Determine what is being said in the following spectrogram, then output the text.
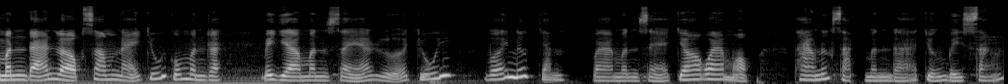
Mình đã lột xong nải chuối của mình rồi. Bây giờ mình sẽ rửa chuối với nước chanh và mình sẽ cho qua một thao nước sạch mình đã chuẩn bị sẵn.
